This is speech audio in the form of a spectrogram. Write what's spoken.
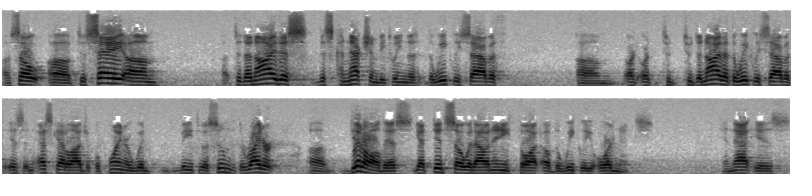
Uh, so to say, um, to deny this, this connection between the, the weekly Sabbath um, or, or to, to, deny that the weekly Sabbath is an eschatological pointer would be to assume that the writer uh, did all this, yet did so without any thought of the weekly ordinance. And that is,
